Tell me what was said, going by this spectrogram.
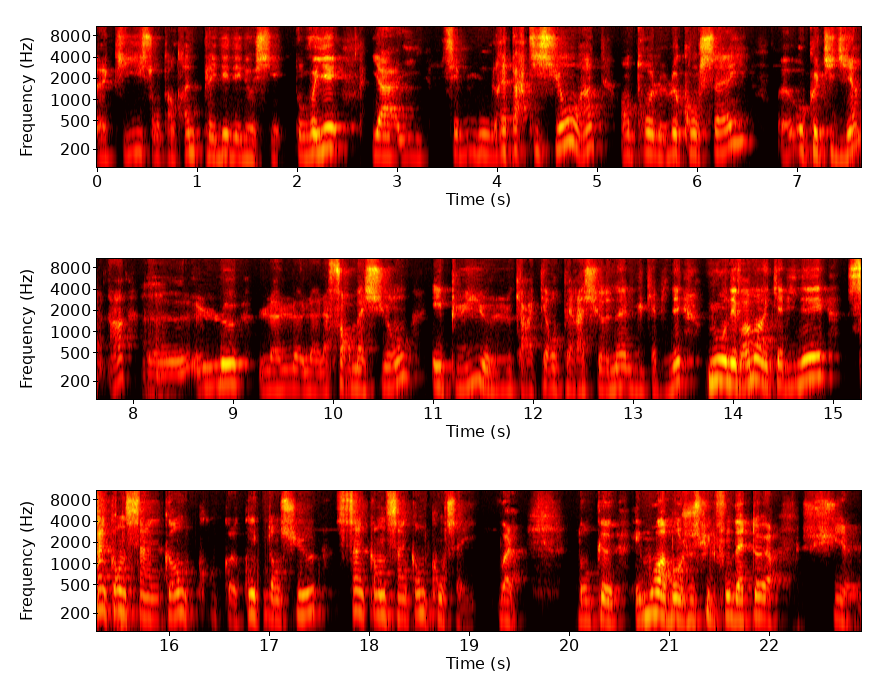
euh, qui sont en train de plaider des dossiers. Donc vous voyez, il y a, c'est une répartition hein, entre le, conseil euh, au quotidien, hein, euh, le, la, formation et puis le caractère opérationnel du cabinet. Nous, on est vraiment un cabinet 50-50 contentieux, 50-50 conseils. Voilà. Donc, euh, et moi, bon, je suis le fondateur, je suis euh,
